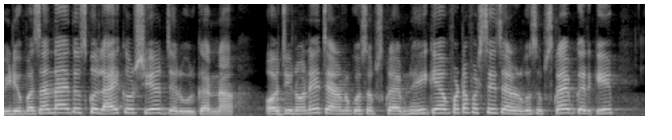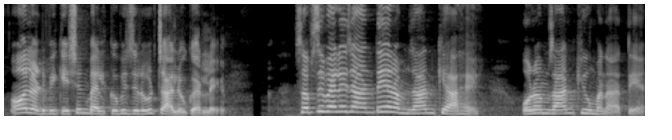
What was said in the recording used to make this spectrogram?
वीडियो पसंद आए तो उसको लाइक और शेयर ज़रूर करना। और जिन्होंने चैनल को सब्सक्राइब नहीं किया, फटाफट से चैनल को सब्सक्राइब करके और नोटिफिकेशन बेल को भी ज़रूर चालू कर लें। सबसे पहले जानते हैं रमज़ान क्या है और रमज़ान क्यों मनाते हैं।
